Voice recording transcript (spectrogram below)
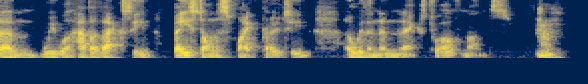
um, we will have a vaccine based on the spike protein uh, within the next 12 months.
